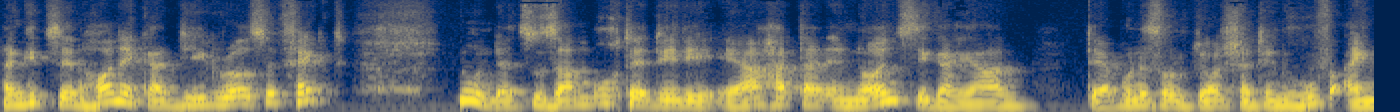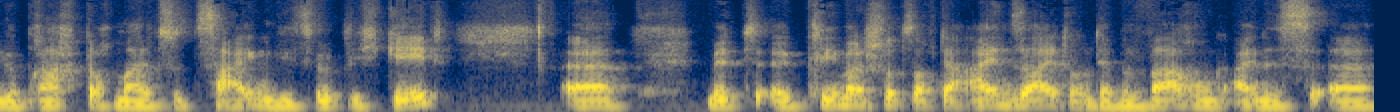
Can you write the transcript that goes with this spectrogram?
Dann gibt es den Honecker-Degrowth-Effekt. Nun, der Zusammenbruch der DDR hat dann in den 90er Jahren der Bundesrepublik Deutschland den Ruf eingebracht, doch mal zu zeigen, wie es wirklich geht, äh, mit äh, Klimaschutz auf der einen Seite und der Bewahrung eines äh,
